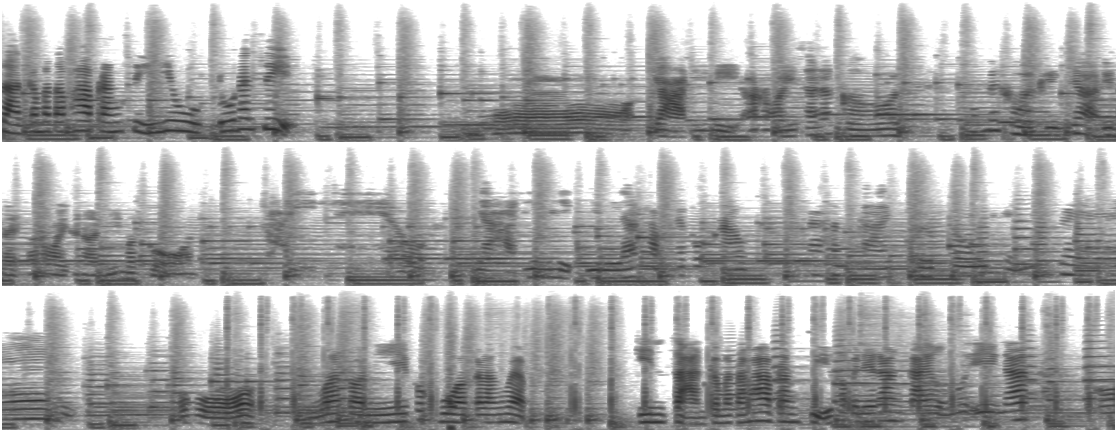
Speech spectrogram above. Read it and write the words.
สารกัมมันตภาพรังสีอยู่ ดูนั่นสิ โอ้ยาที่นี่อร่อยซะเหลือเกินผมไม่เคยกินยาที่ไหนอร่อยขนาดนี้มาก่อนแล้วยาดินหลีกดินแล้วทำให้พวกเราร่างกายเติบโตแข็งแรง โหถึงว่าตอนนี้พวกวัวกำลังแบบกินสารกัมมันตภาพรังสีเข้าไปในร่างกายของตัวเองนะ ก็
